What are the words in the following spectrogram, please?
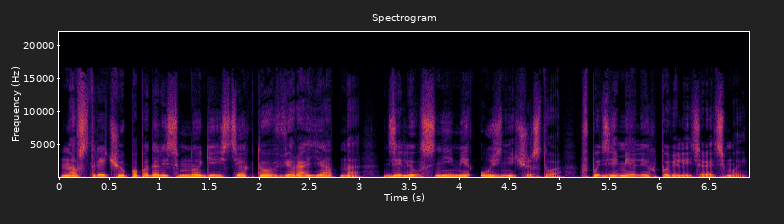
Навстречу попадались многие из тех, кто, вероятно, делил с ними узничество в подземельях Повелителя Тьмы.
